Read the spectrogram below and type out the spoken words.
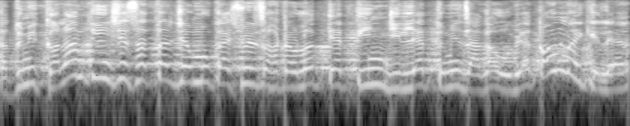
का तुम्ही कलम तीनशे सत्तर जम्मू काश्मीरचं हटवलं त्या तीन जिल्ह्यात तुम्ही जागा उभ्या काऊन नाही केल्या?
